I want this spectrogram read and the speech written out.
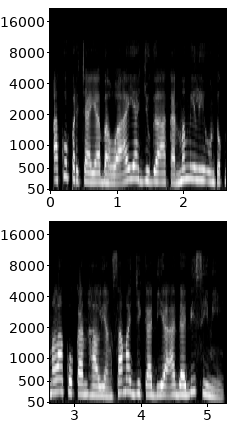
Aku percaya bahwa ayah juga akan memilih untuk melakukan hal yang sama jika dia ada di sini.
